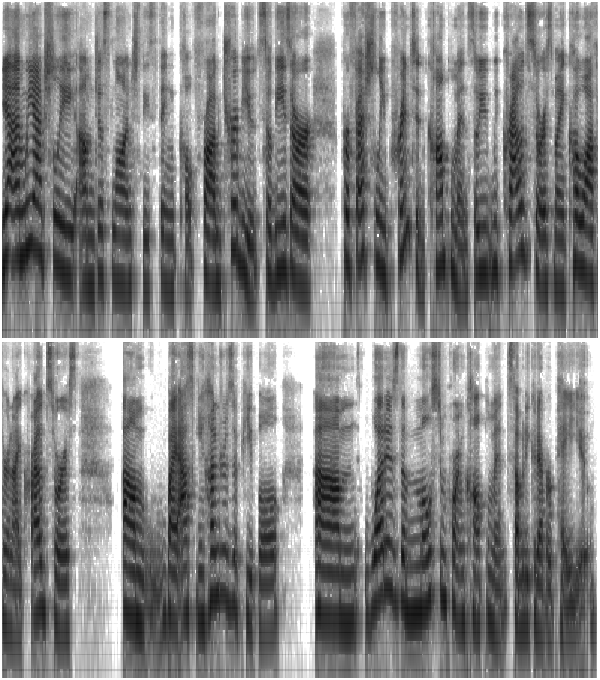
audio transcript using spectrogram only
Yeah, and we actually um, just launched these thing called Frog Tributes. So these are professionally printed compliments. So we, we crowdsource, my co-author and I crowdsource um, by asking hundreds of people, um, what is the most important compliment somebody could ever pay you?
